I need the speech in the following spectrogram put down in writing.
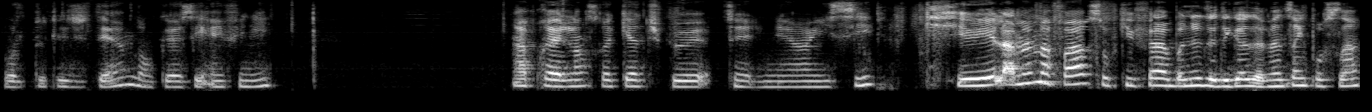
pour tous les items. Donc euh, c'est infini. Après, lance-roquette, je peux. A un ici. Qui est la même affaire, sauf qu'il fait un bonus de dégâts de 25%,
